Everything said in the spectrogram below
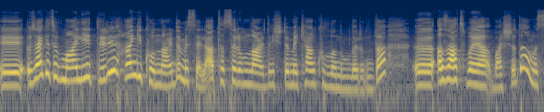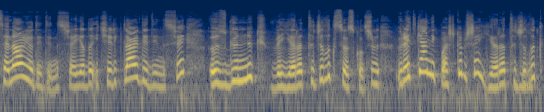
e, özellikle tabii maliyetleri hangi konularda mesela tasarımlarda işte mekan kullanımlarında e, azaltmaya başladı ama senaryo dediğiniz şey ya da içerikler dediğiniz şey özgünlük ve yaratıcılık söz konusu. Şimdi üretkenlik başka bir şey, yaratıcılık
